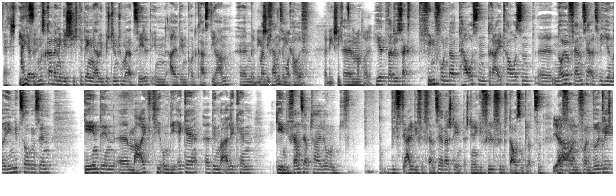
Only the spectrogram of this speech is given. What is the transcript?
Ja, ich, muss gerade eine Geschichte denken, habe ich bestimmt schon mal erzählt in all den Podcast-Jahren äh, mit meinem Fernsehkauf. Deine Geschichten sind immer Ähm, toll. hier, weil du sagst 500, 1000, 3000 äh, neuer Fernseher, als wir hier neu hingezogen sind, gehen den äh, Markt hier um die Ecke, äh, den wir alle kennen, gehen die Fernsehabteilung und wisst ihr alle, wie viele Fernseher da stehen? Da stehen ja gefühlt 5000 Glotzen. Ja. Ne, von, von wirklich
